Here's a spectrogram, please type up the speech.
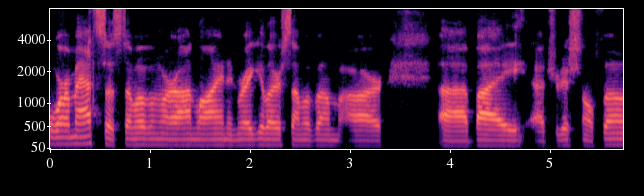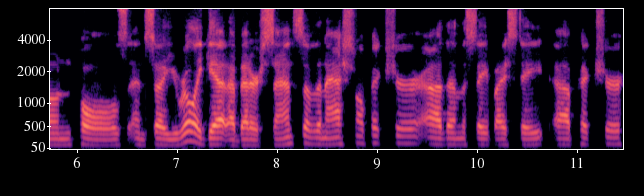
formats. So some of them are online and regular, some of them are uh, by uh, traditional phone polls. And so you really get a better sense of the national picture uh, than the state by state uh, picture.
